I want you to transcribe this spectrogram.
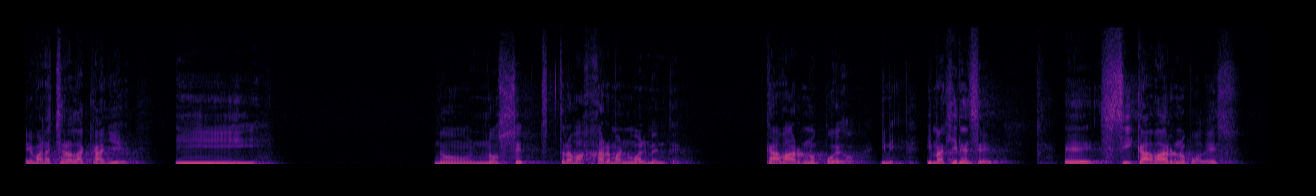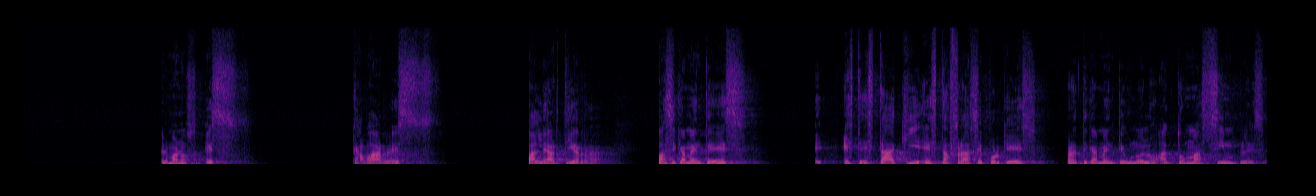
me van a echar a la calle y no, no sé trabajar manualmente. Cavar no puedo. Imagínense, eh, si cavar no podés, hermanos, es cavar, es palear tierra. Básicamente es, eh, este, está aquí esta frase porque es prácticamente uno de los actos más simples.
